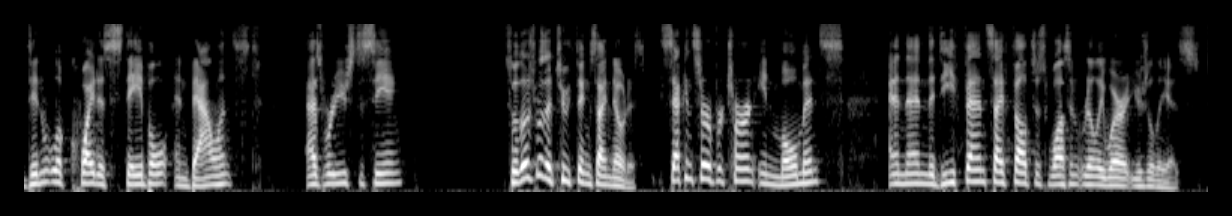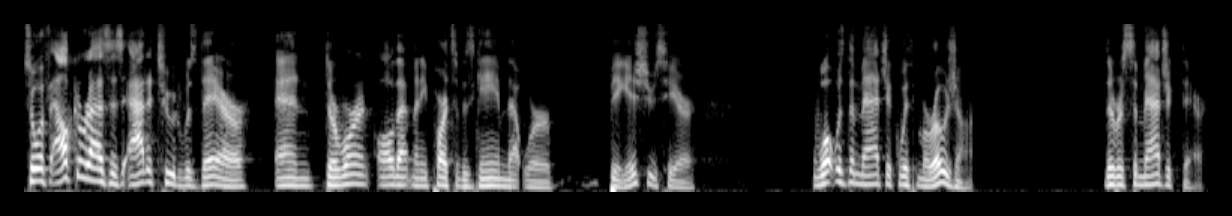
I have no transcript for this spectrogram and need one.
didn't look quite as stable and balanced as we're used to seeing. So those were the two things I noticed. Second serve return in moments and then the defense I felt just wasn't really where it usually is. So if Alcaraz's attitude was there and there weren't all that many parts of his game that were big issues here, what was the magic with Marozsan? There was some magic there.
